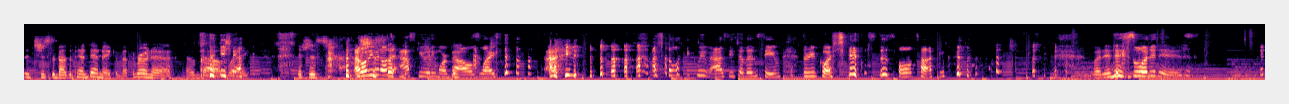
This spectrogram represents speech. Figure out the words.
it's just about the pandemic, about the Rona, about yeah. like, it's just. I don't even know like, what to ask you anymore, Bals. Like, I, I feel like we've asked each other the same three questions this whole time. But it is what it is.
